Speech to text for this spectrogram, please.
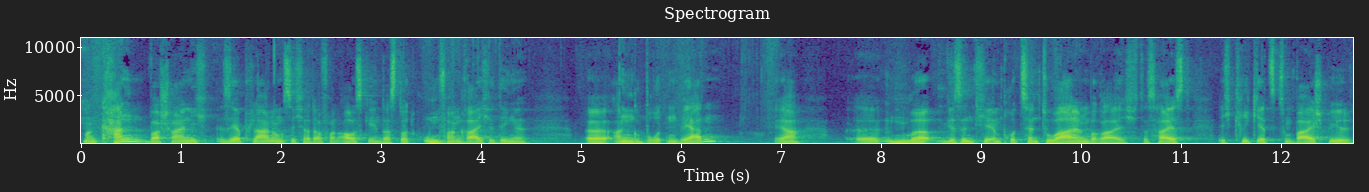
Man kann wahrscheinlich sehr planungssicher davon ausgehen, dass dort umfangreiche Dinge äh, angeboten werden. Ja? Äh, nur wir sind hier im prozentualen Bereich. Das heißt, ich kriege jetzt zum Beispiel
